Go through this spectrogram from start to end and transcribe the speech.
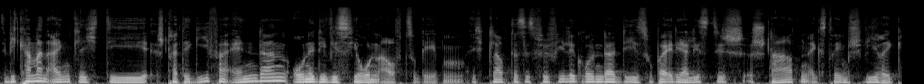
wie kann man eigentlich die Strategie verändern, ohne die Vision aufzugeben? Ich glaube, das ist für viele Gründer, die super idealistisch starten, extrem schwierig.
